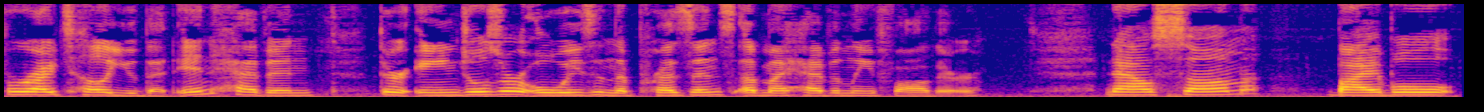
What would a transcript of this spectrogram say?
for I tell you that in heaven their angels are always in the presence of my heavenly Father. Now, some Bible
